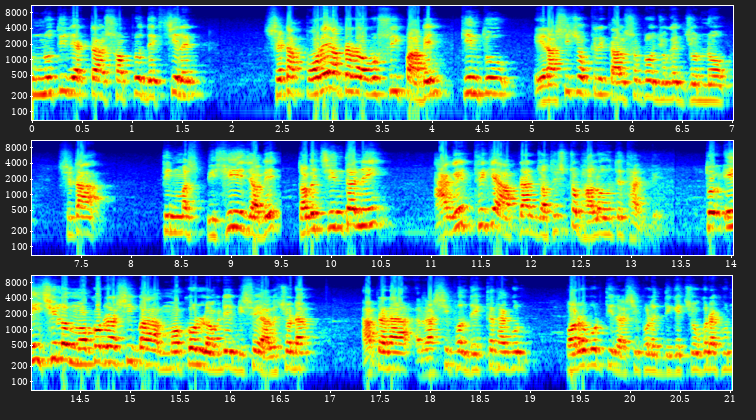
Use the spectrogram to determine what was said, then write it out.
উন্নতির একটা স্বপ্ন দেখছিলেন সেটা পরে আপনারা অবশ্যই পাবেন, কিন্তু এই রাশিচক্রের কালসর্প যুগের জন্য সেটা তিন মাস পিছিয়ে যাবে। তবে চিন্তা নেই, আগের থেকে আপনার যথেষ্ট ভালো হতে থাকবে। তো এই ছিল মকর রাশি বা মকর লগ্নের বিষয়ে আলোচনা। আপনারা রাশিফল দেখতে থাকুন, পরবর্তী রাশিফলের দিকে চোখ রাখুন,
